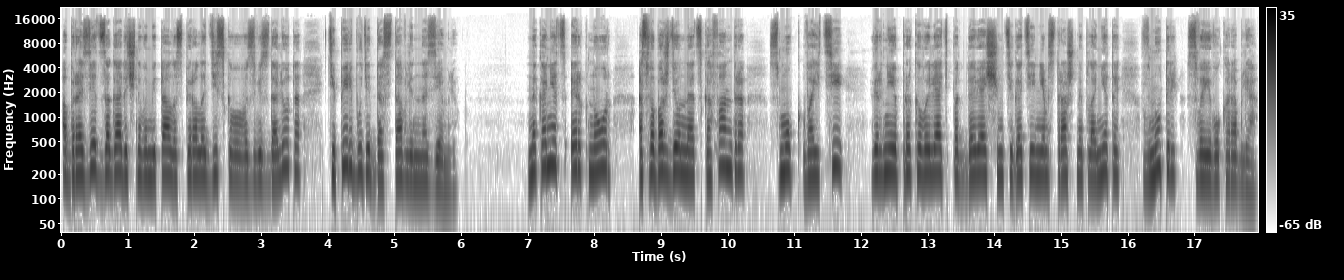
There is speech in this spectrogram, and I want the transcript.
образец загадочного металла спиралодискового звездолета теперь будет доставлен на Землю. Наконец Эркнор, освобожденный от скафандра, смог войти, вернее, проковылять под давящим тяготением страшной планеты внутрь своего корабля.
